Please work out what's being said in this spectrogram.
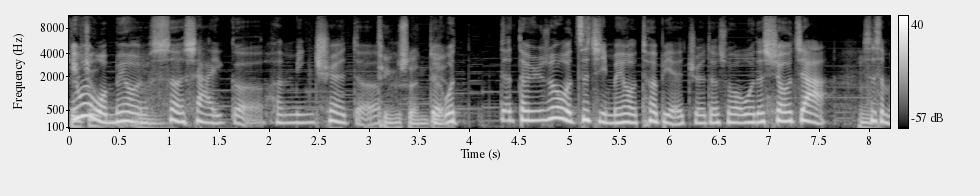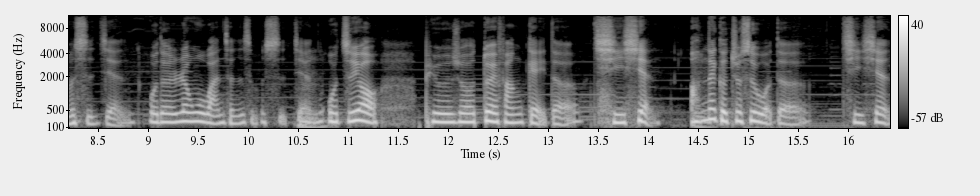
因为我没有设下一个很明确的停损点，对我等等于说我自己没有特别觉得说我的休假是什么时间，嗯、我的任务完成是什么时间，嗯、我只有比如说对方给的期限啊，那个就是我的期限，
